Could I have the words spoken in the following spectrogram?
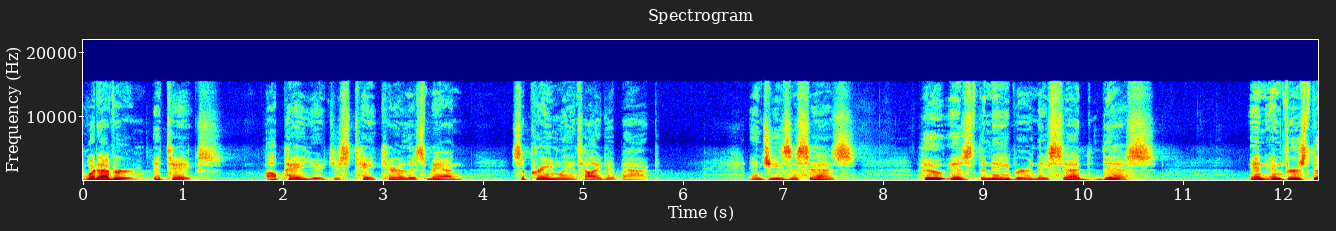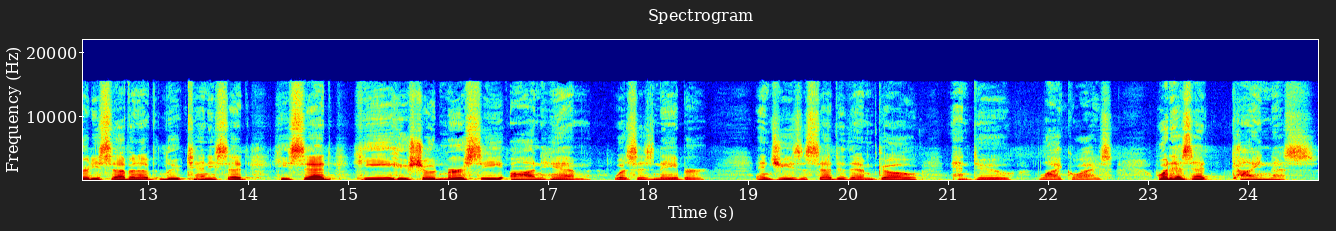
whatever it takes, I'll pay you. Just take care of this man supremely until I get back. And Jesus says, Who is the neighbor? And they said this. In, in verse 37 of Luke 10, he said, He said, He who showed mercy on him was his neighbor. And Jesus said to them, Go and do likewise. What is it? Kindness.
